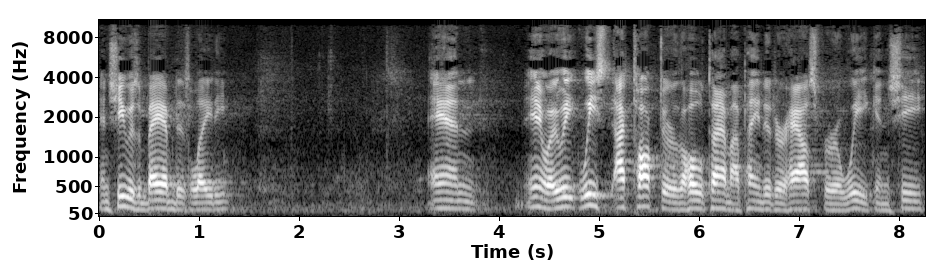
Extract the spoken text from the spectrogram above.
and she was a Baptist lady. And anyway, we, we, I talked to her the whole time. I painted her house for a week, and she,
